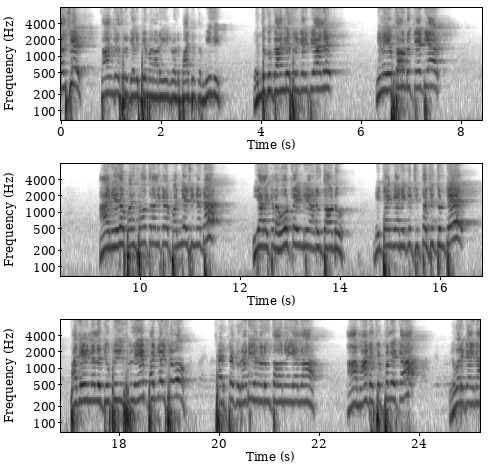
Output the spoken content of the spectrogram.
కలిసి కాంగ్రెస్ను గెలిపేయమని అడిగేటువంటి బాధ్యత మీది. ఎందుకు కాంగ్రెస్ను గెలిపించాలి నేను చెప్తా ఉండు కేటీఆర్. ఆయన ఏదో పది సంవత్సరాలు ఇక్కడ పనిచేసిండట. ఇవాళ ఇక్కడ ఓట్లేయండి అని అడుగుతా ఉండు. నిజంగా నీకు చిత్తశుద్ధి పదేళ్ళలో జూబ్లీ హిల్స్ మీద ఏం పనిచేసావు చర్చకు రెడీ అని అడుగుతా ఉన్నా ఇవాళ. ఆ మాట చెప్పలేక ఎవరికైనా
